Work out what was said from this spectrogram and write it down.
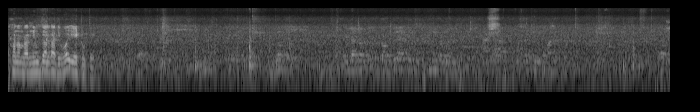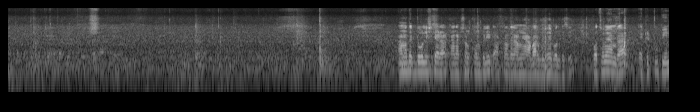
এখন আমরা নিউট্রালটা দিব এ টুতে আমাদের ডোল স্টারার কানেকশন কমপ্লিট আপনাদের আমি আবার বুঝাই বলতেছি। প্রথমে আমরা একটি টু পিন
